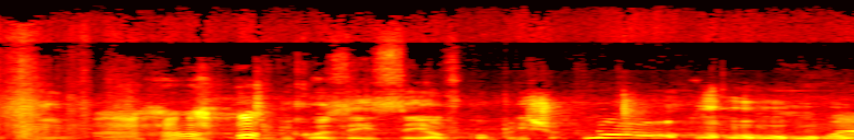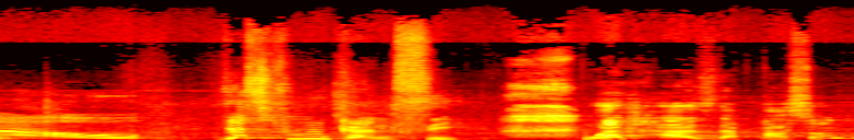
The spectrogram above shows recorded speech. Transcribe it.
Mm-hmm. It's because there is the year of completion. No! Wow. Just look and see what has the person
